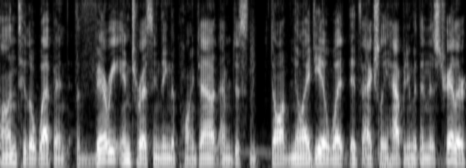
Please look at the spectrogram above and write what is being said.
onto the weapon? It's a very interesting thing to point out. I'm just don't have no idea what it's actually happening within this trailer,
